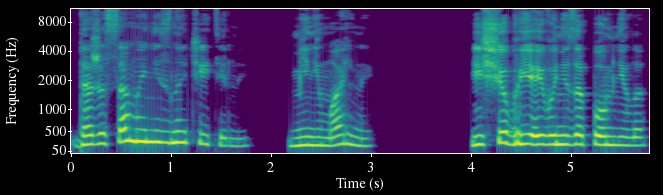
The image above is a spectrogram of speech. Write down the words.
даже самый незначительный, минимальный. Еще бы я его не запомнила.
